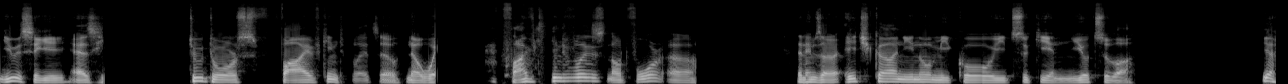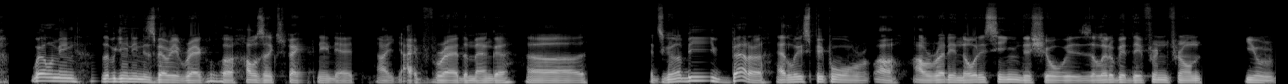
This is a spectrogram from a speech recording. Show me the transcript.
Uesugi as he tutors five quintuplets. So no way, five quintuplets, not four. Uh, the names are Ichika, Nino, Miku, Itsuki, and Yotsuba. Yeah, well, I mean, the beginning is very regular. I was expecting that. I, I've read the manga. Uh, it's gonna be better. At least people uh, are already noticing the show is a little bit different from your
